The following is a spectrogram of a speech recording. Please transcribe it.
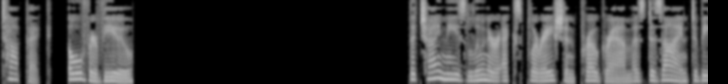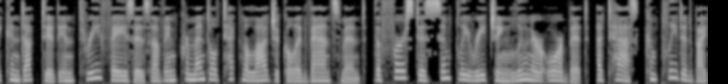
Topic Overview The Chinese lunar exploration program is designed to be conducted in three phases of incremental technological advancement. The first is simply reaching lunar orbit, a task completed by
